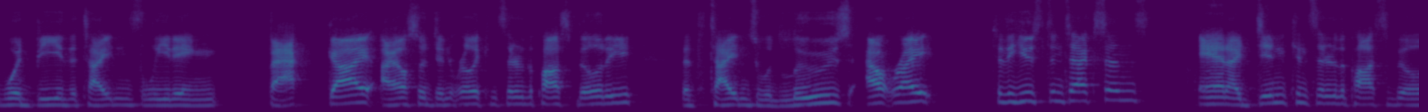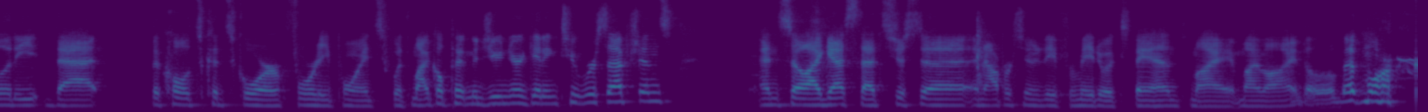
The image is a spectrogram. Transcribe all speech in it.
would be the Titans' leading back guy. I also didn't really consider the possibility that the Titans would lose outright to the Houston Texans, and I didn't consider the possibility that the Colts could score 40 points with Michael Pittman Jr. getting two receptions. And so I guess that's just a, an opportunity for me to expand my my mind a little bit more.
